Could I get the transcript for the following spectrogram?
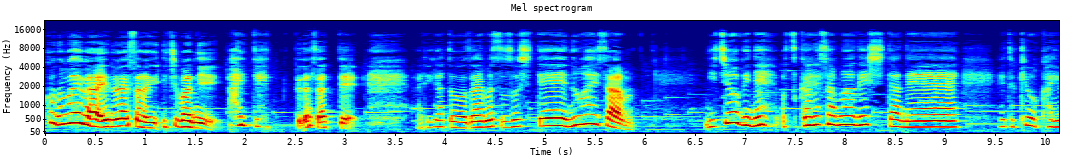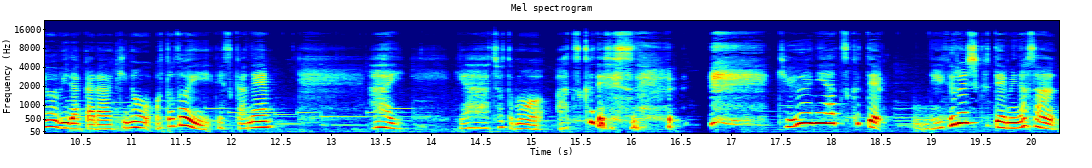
この前は NY さん一番に入ってくださってありがとうございます。そして NY さん、日曜日ね、お疲れ様でしたね。えっ、と、今日火曜日だから、昨日、おとといですかね。はい。いやー、ちょっともう暑くてですね。急に暑くて、寝苦しくて、皆さん、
